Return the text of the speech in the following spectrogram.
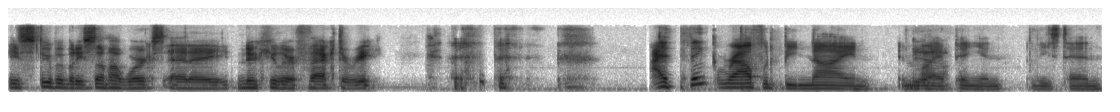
he's stupid, but he somehow works at a nuclear factory. I think Ralph would be nine in my opinion. These ten.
